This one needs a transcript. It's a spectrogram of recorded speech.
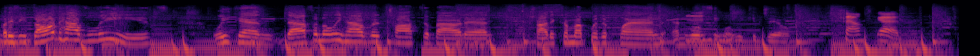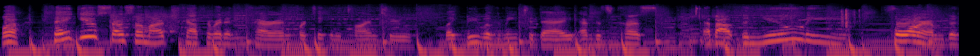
But if you mm-hmm. don't have leads, we can definitely have a talk about it, try to come up with a plan, and we'll see what we can do. Sounds good. Well, thank you so so much, Catherine and Karen, for taking the time to like be with me today and discuss about the newly formed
